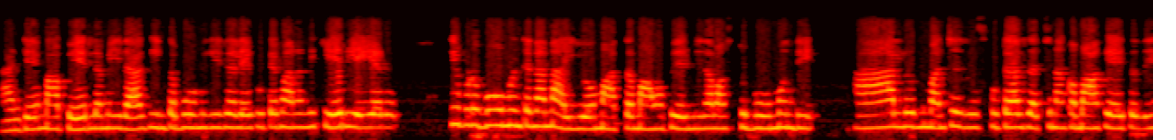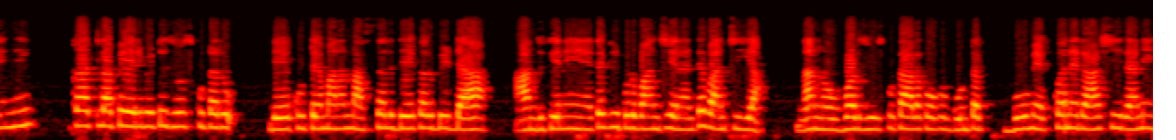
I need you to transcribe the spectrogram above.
అంటే మా పేర్ల మీద ఇంత భూమి గీత లేకుంటే మనల్ని కేర్ చేయరు. ఇప్పుడు భూమి ఉంటే నన్ను అయ్యో మా అత్త మామ పేరు మీద మస్తు భూమి ఉంది. ఆ అల్లుడిని మంచిగా చూసుకుంటారు చచ్చినాక మాకే అవుతుంది? గట్లా పేరు పెట్టి చూసుకుంటారు. లేకుంటే మనం అస్సలు దేకరు బిడ్డ. అందుకని నేనైతే ఇప్పుడు వంచేయనంటే వంచియ్య. నన్ను ఎవ్వరు చూసుకుంటే ఒక గుంట భూమి ఎక్కువనే రాసిరని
